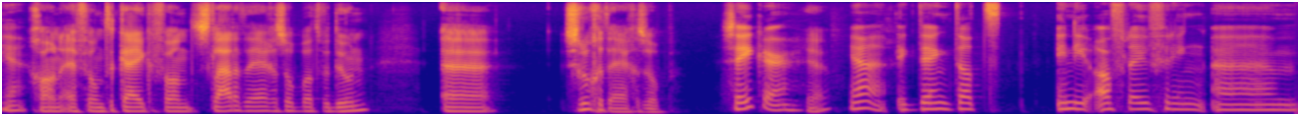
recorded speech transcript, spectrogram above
Ja. Gewoon even om te kijken van, slaat het ergens op wat we doen? Eh, sloeg het ergens op? Zeker. Ja? ik denk dat in die aflevering ehm,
